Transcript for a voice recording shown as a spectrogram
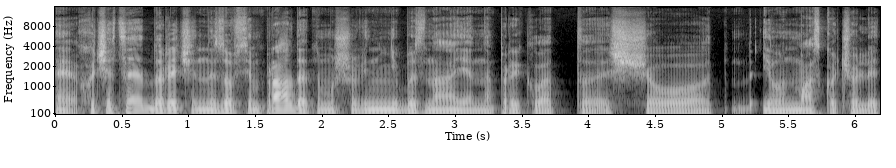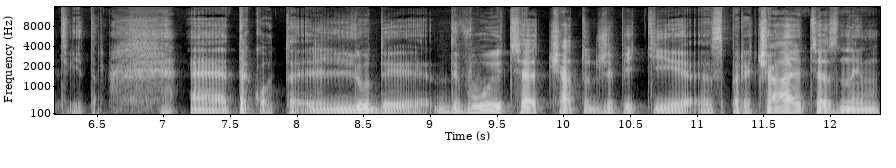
Е, Хоча це, до речі, не зовсім правда, тому що він ніби знає, наприклад, що Ілон Маск очолює Твіттер. Е, Так от, люди дивуються чату GPT, сперечаються з ним.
